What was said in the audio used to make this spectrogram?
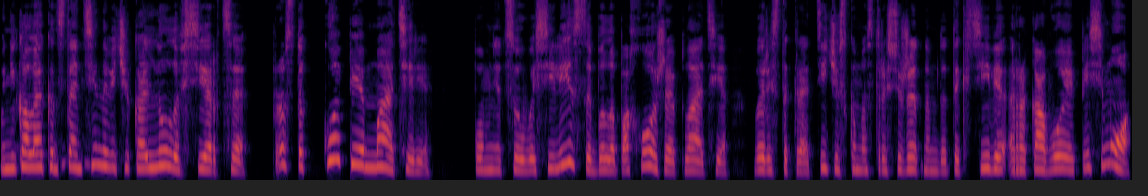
У Николая Константиновича кольнуло в сердце. Просто копия матери. Помнится, у Василисы было похожее платье в аристократическом остросюжетном детективе «Роковое письмо».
